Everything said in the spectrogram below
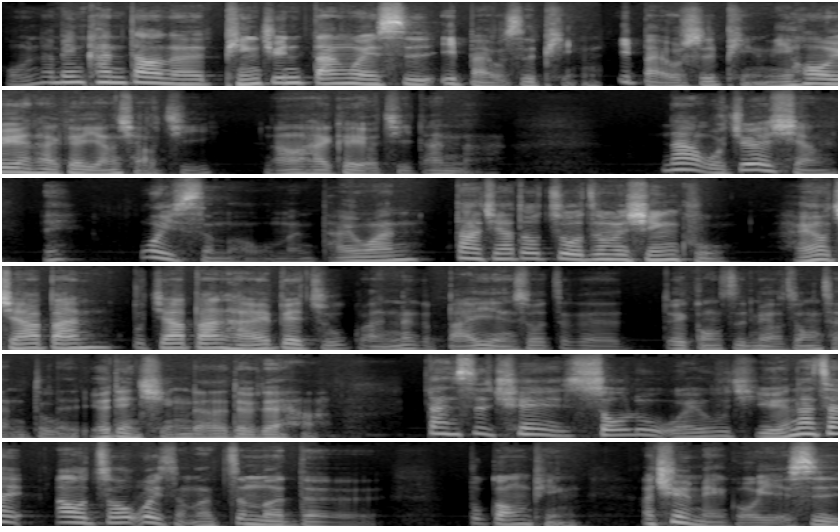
我们那边看到呢，平均单位是一百五十平，一百五十平，你后院还可以养小鸡，然后还可以有鸡蛋拿。那我就在想，诶，为什么我们台湾大家都做这么辛苦？还要加班，不加班还会被主管那个白眼，说这个对公司没有忠诚度，有点情了，对不对哈？但是却收入微乎其微。那在澳洲为什么这么的不公平？啊，去美国也是，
